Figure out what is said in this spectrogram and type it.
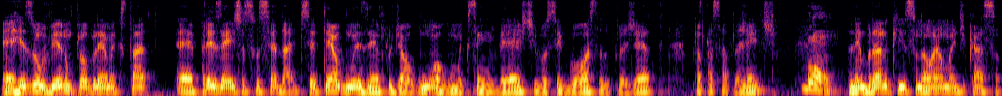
é, resolver um problema que está é, presente na sociedade. Você tem algum exemplo de algum, alguma que você investe e você gosta do projeto para passar para gente? Bom... Lembrando que isso não é uma indicação.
